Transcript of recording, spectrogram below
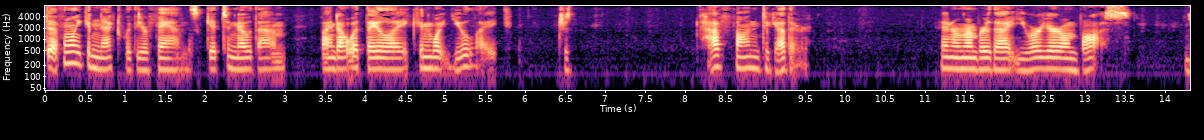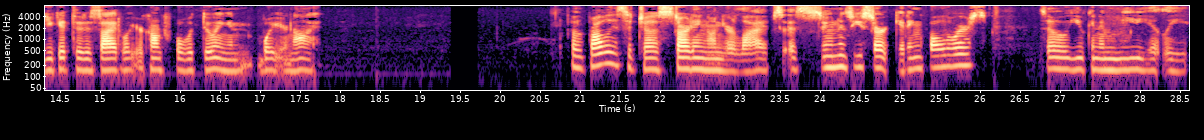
definitely connect with your fans, get to know them, find out what they like and what you like. Just have fun together. And remember that you are your own boss. You get to decide what you're comfortable with doing and what you're not. I would probably suggest starting on your lives as soon as you start getting followers so you can immediately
